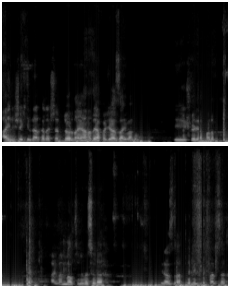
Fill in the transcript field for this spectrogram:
Aynı şekilde arkadaşlar dört ayağına da yapacağız hayvanın. Ee, şöyle yapalım. Hayvanın altını mesela biraz daha temiz yaparsak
